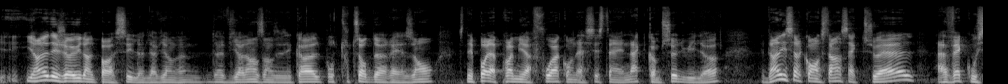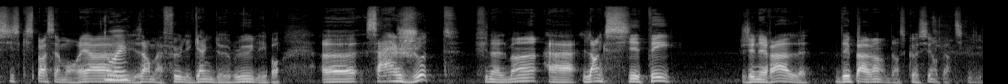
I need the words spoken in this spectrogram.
Il y en a déjà eu dans le passé, de, la violence, dans des écoles, pour toutes sortes de raisons. Ce n'est pas la première fois qu'on assiste à un acte comme celui-là. Dans les circonstances actuelles, avec aussi ce qui se passe à Montréal, les armes à feu, les gangs de rue, les bon, euh, ça ajoute finalement à l'anxiété générale des parents, dans ce cas-ci en particulier.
